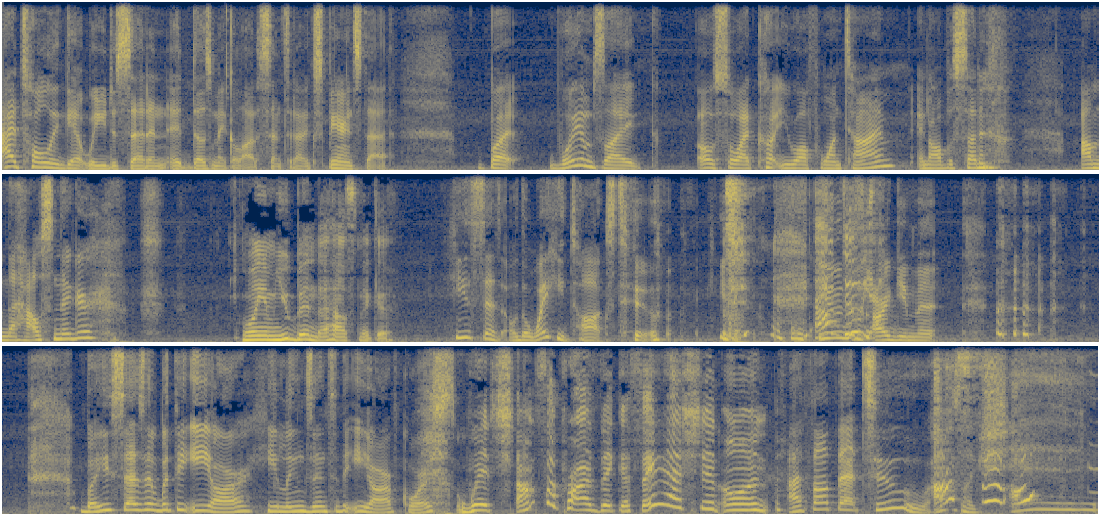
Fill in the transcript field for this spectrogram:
I totally get what you just said, and it does make a lot of sense that I experienced that. But William's like, oh, so I cut you off one time, and all of a sudden, I'm the house nigger. William, you been the house nigga. He says, oh, the way he talks too. Do this ya. argument. but he says it with the ER. He leans into the ER, of course. Which I'm surprised they could say that shit on. I thought that too. I I was like, oh.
